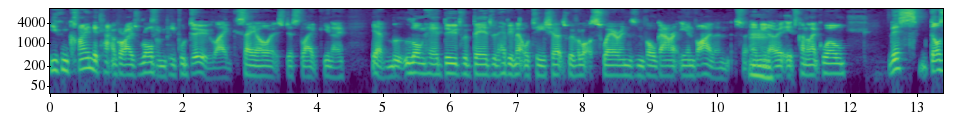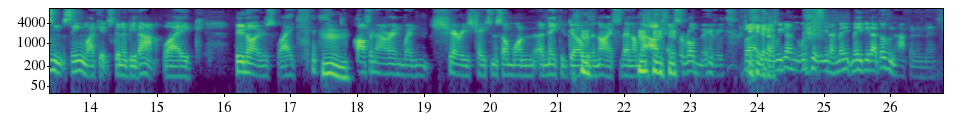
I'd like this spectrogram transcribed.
you can kind of categorize Rob, and people do like say, oh, it's just like you know, yeah, long haired dudes with beards with heavy metal t shirts with a lot of swearings and vulgarity and violence, mm. and you hmm. know, it's kind of like, well, this doesn't seem like it's going to be that like who knows? Like Hmm. half an hour in, when Sheri's chasing someone, a naked girl with a knife, then I'm like, okay, it's a Rob movie. But you know, we don't. We, you know, may, maybe that doesn't happen in this.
